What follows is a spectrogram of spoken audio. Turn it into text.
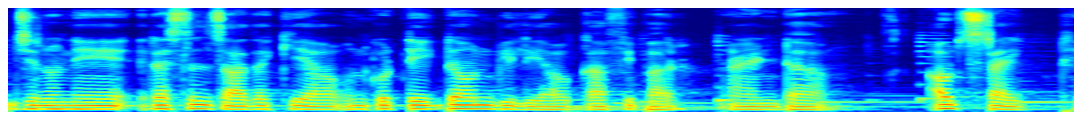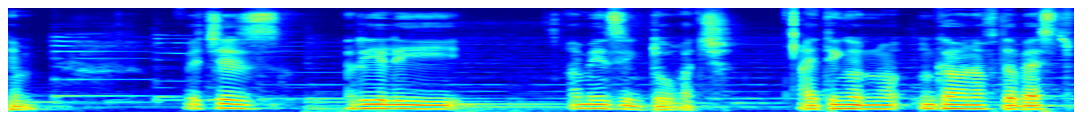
जिन्होंने रेसल ज़्यादा किया, उनको टेक डाउन भी लिया काफ़ी बार and out strike him which is really amazing to watch I think उनका one of the best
